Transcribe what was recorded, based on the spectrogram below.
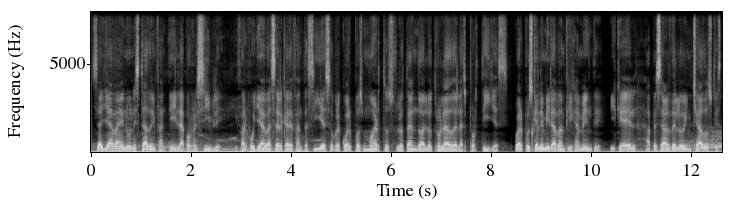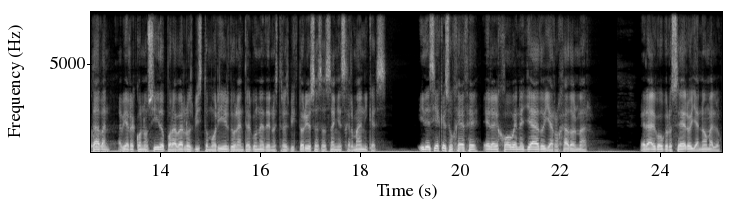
Se hallaba en un estado infantil aborrecible y farfullaba acerca de fantasías sobre cuerpos muertos flotando al otro lado de las portillas, cuerpos que le miraban fijamente y que él, a pesar de lo hinchados que estaban, había reconocido por haberlos visto morir durante alguna de nuestras victoriosas hazañas germánicas y decía que su jefe era el joven hallado y arrojado al mar. Era algo grosero y anómalo,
